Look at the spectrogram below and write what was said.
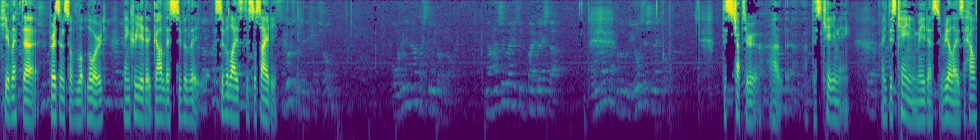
He left the presence of Lord and created godless civili- civilized society. This chapter, uh, this Cain, like this Cain, made us realize how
